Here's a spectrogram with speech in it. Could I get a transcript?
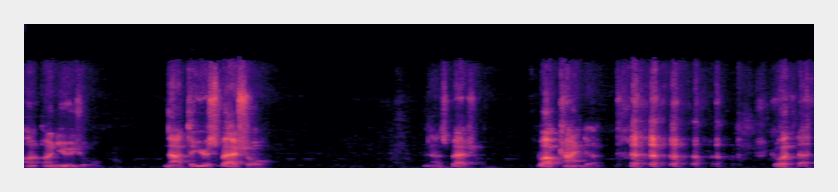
un- unusual. Not that you're special. Not special. Well, kind of. Go ahead.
